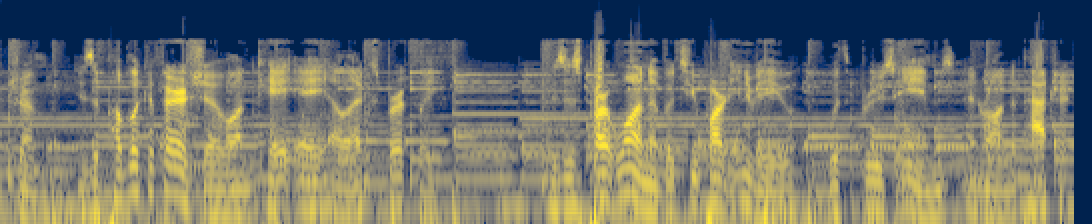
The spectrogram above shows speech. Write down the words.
Spectrum is a public affairs show on KALX Berkeley. This is part one of a two part interview with Bruce Ames and Rhonda Patrick.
